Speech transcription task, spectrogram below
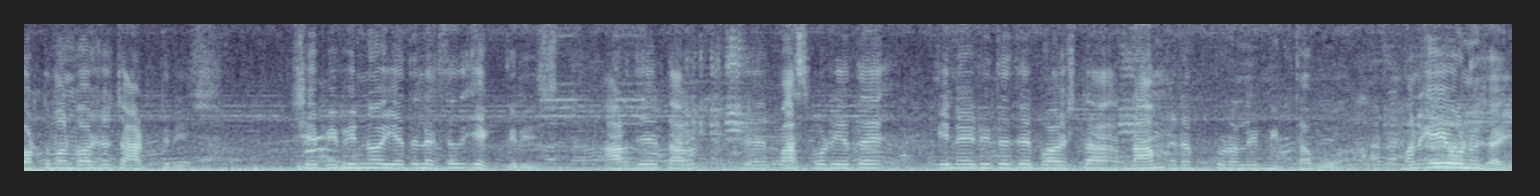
বর্তমান বয়স হচ্ছে আটত্রিশ। সে বিভিন্ন ইয়েতে লেখছে একত্রিশ। আর যে তার পাসপোর্ট ইয়েতে এনআইডিতে যে বয়সটা, নাম, এটা টোটালি মিথ্যা ভুয়া। মানে এই অনুযায়ী।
